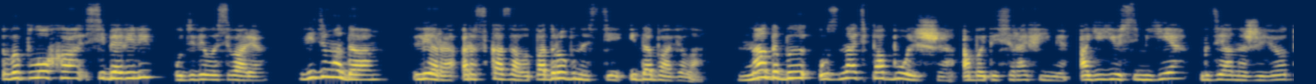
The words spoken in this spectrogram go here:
«Вы плохо себя вели?» – удивилась Варя. «Видимо, да». Лера рассказала подробности и добавила. Надо бы узнать побольше об этой Серафиме, о ее семье, где она живет.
